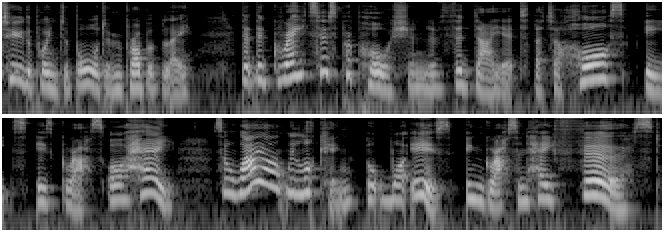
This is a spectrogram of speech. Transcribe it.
to the point of boredom, probably, that the greatest proportion of the diet that a horse eats is grass or hay. So, why aren't we looking at what is in grass and hay first?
